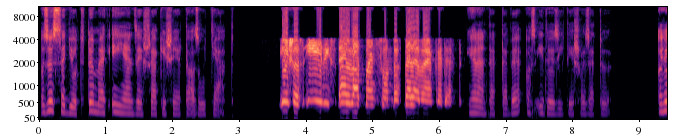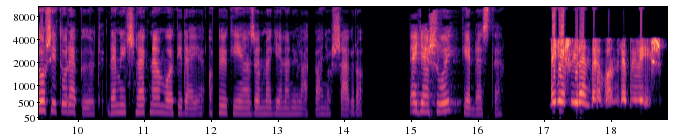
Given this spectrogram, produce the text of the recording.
Az összegyűlt tömeg éjjenzéssel kísérte az útját. És az Iris ellátmányszonda felemelkedett. jelentette be az időzítésvezető. A gyorsító repült, de Mitchnek nem volt ideje a főkijelzőn megjelenő látványosságra. Egyensúly? kérdezte. Egyensúly rendben van, repülés.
